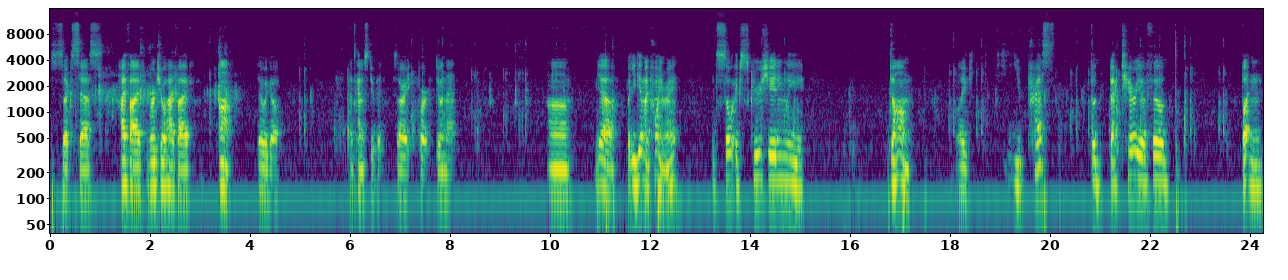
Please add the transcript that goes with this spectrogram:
Success. High five. Virtual high five. Uh, there we go. That's kind of stupid. Sorry for doing that. Um, yeah, but you get my point, right? It's so excruciatingly dumb. Like, you press the bacteria filled button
